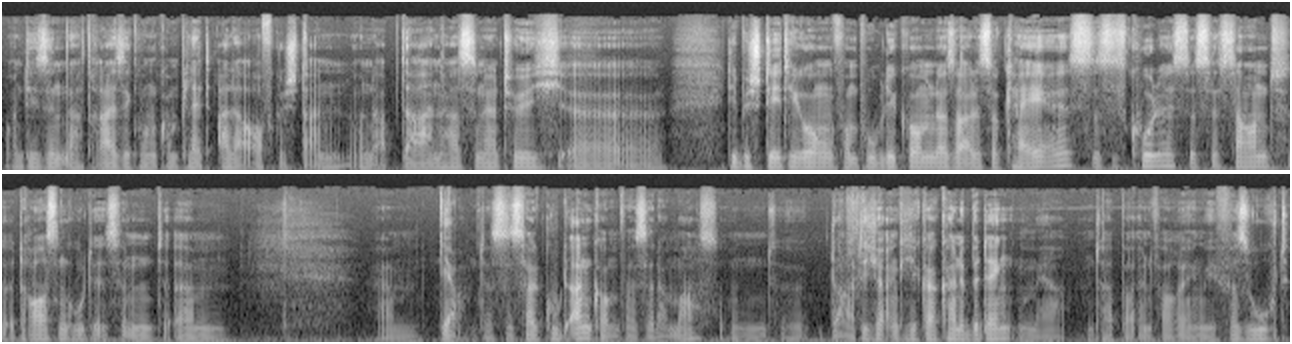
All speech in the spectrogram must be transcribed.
und die sind nach drei Sekunden komplett alle aufgestanden. Und ab dann hast du natürlich äh, die Bestätigung vom Publikum, dass alles okay ist, dass es cool ist, dass der Sound draußen gut ist und ähm, ähm, ja, dass es halt gut ankommt, was du da machst. Und äh, da hatte ich eigentlich gar keine Bedenken mehr und habe einfach irgendwie versucht,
